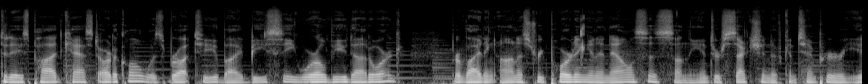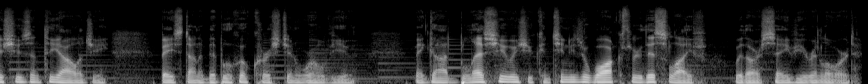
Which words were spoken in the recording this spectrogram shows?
Today's podcast article was brought to you by bcworldview.org, providing honest reporting and analysis on the intersection of contemporary issues and theology based on a biblical Christian worldview. May God bless you as you continue to walk through this life with our Savior and Lord.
